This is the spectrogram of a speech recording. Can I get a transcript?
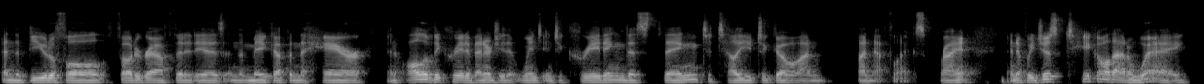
and the beautiful photograph that it is and the makeup and the hair and all of the creative energy that went into creating this thing to tell you to go on on Netflix, right? And if we just take all that away,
